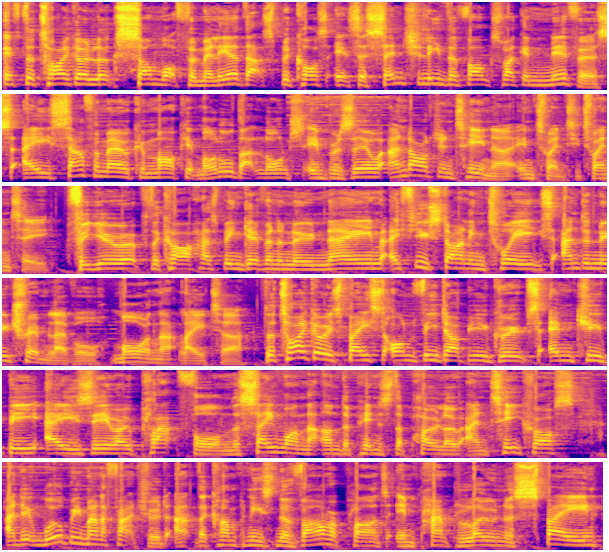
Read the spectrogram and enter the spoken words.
If the Taigo looks somewhat familiar, that's because it's essentially the Volkswagen Nivus, a South American market model that launched in Brazil and Argentina in 2020. For Europe, the car has been given a new name, a few styling tweaks and a new trim level. More on that later. The Taigo is based on VW Group's MQB A0 platform, the same one that underpins the Polo and T-Cross, and it will be manufactured at the company's Navarra plant in Pamplona, Spain,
